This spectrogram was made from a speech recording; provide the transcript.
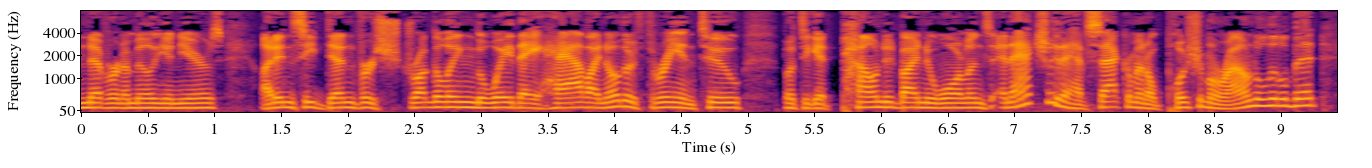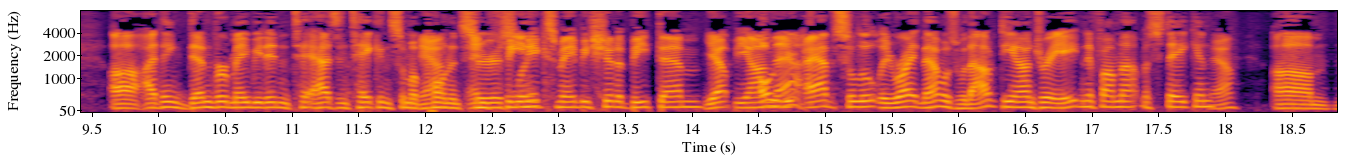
Never in a million years. I didn't see Denver struggling the way they have. I know they're three and two, but to get pounded by New Orleans and actually to have Sacramento push them around a little bit, uh, I think Denver maybe didn't ta hasn't taken some Yeah, opponents and seriously. Phoenix maybe should have beat them. Yep. Beyond oh, that, you're absolutely right. And that was without DeAndre Ayton, if I'm not mistaken. Yeah. Um,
